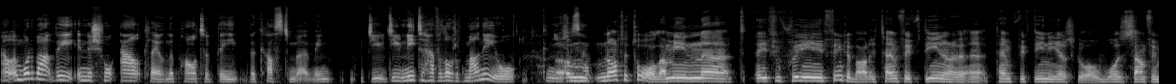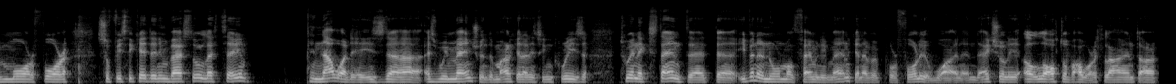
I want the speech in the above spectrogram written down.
Mm. And what about the initial outlay on the part of the, the customer? I mean, do you, do you need to have a lot of money or can you Um, have... Not at all. I mean, uh, if we think about it, 10, 15 or uh, 10, 15 years ago was something more for sophisticated investors, let's say. And nowadays, uh, as we mentioned, the market has increased to an extent that uh, even a normal family man can have a portfolio of wine. And actually, a lot of our clients are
